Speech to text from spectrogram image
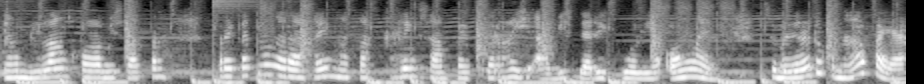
yang bilang kalau misalkan mereka tuh ngerasain mata kering sampai perih abis dari kuliah online. Sebenarnya tuh kenapa ya?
